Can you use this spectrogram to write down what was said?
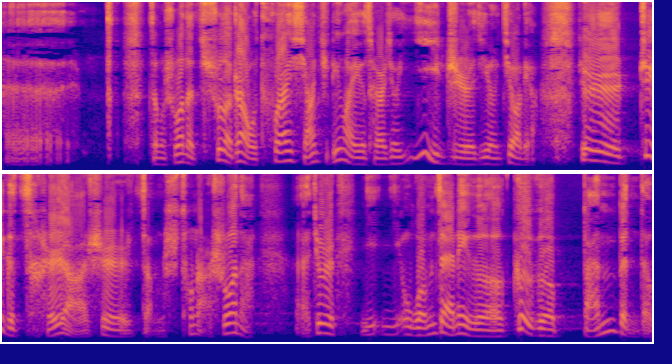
呃，怎么说呢？说到这儿，我突然想起另外一个词儿，叫意志这种较量，就是这个词儿啊，是怎么从哪儿说呢？呃，就是你你我们在那个各个版本的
